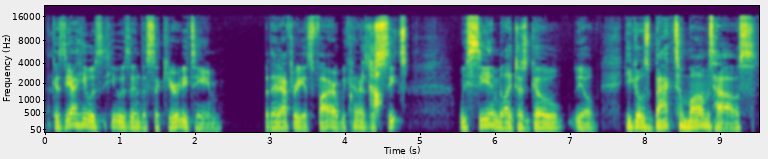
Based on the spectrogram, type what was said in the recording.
because yeah he was he was in the security team but then after he gets fired we kind of just see we see him like just go you know he goes back to mom's house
